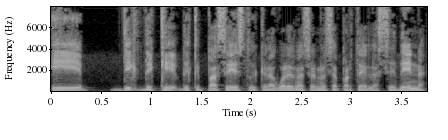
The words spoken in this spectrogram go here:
eh, de, que, de que pase esto, de que la Guardia Nacional sea parte de la Sedena,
